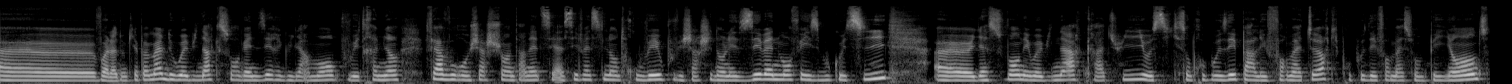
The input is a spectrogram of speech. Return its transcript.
Euh, voilà, donc il y a pas mal de webinars qui sont organisés régulièrement. Vous pouvez très bien faire vos recherches sur Internet, c'est assez facile d'en trouver. Vous pouvez chercher dans les événements Facebook aussi. Euh, il y a souvent des webinars gratuits aussi qui sont proposés par les formateurs qui proposent des formations payantes.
